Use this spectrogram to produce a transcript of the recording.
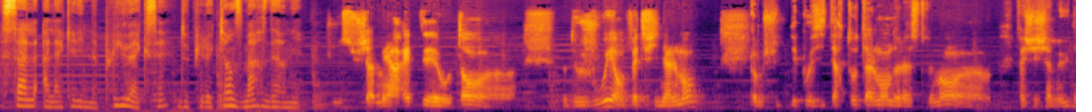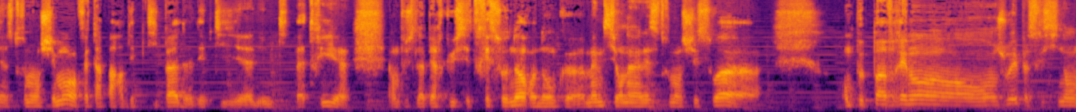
salle à laquelle il n'a plus eu accès depuis le 15 mars dernier. Je me suis jamais arrêté autant euh, de jouer en fait finalement. Comme je suis dépositaire totalement de l'instrument, euh, enfin j'ai jamais eu d'instrument chez moi en fait à part des petits pads, des petits, euh, une petite batterie. En plus la percu c'est très sonore donc euh, même si on a un instrument chez soi on peut pas vraiment en jouer parce que sinon,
